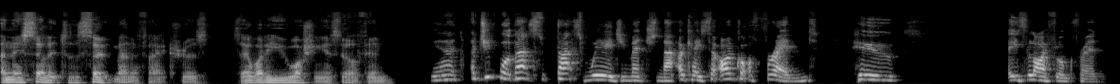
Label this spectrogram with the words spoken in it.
and they sell it to the soap manufacturers. So, what are you washing yourself in? Yeah, do you know what? That's that's weird. You mentioned that. Okay, so I've got a friend who is lifelong friend,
